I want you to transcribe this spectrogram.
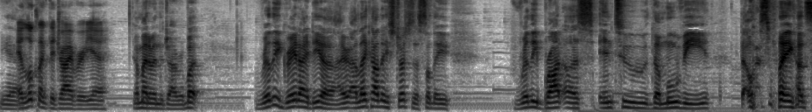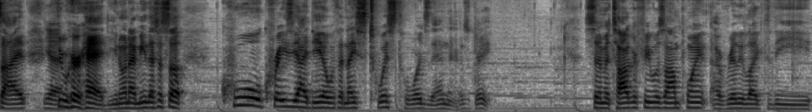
Yeah, It looked like the driver. Yeah. That might have been the driver. But really great idea. I, I like how they stretched this. So they really brought us into the movie that was playing outside Yeah. through her head. You know what I mean? That's just a cool, crazy idea with a nice twist towards the end there. It was great. Cinematography was on point. I really liked the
